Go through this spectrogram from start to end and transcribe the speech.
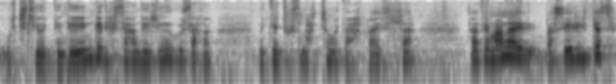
үйлчлэгээ байдаг. Тэгээ энэ дээр их сайхан дэлгэнгүй сайхан мэдээд өгсөн мачмууд авах баярлалаа. За тэгээ манай бас иргэдээс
